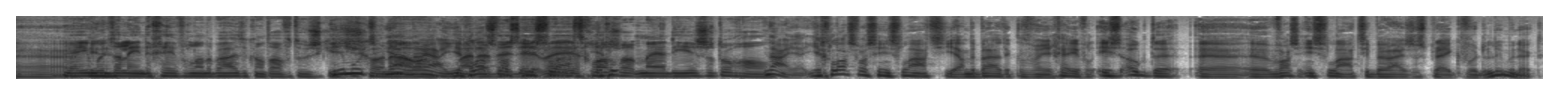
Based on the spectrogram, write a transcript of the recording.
Uh, ja, je moet alleen de gevel aan de buitenkant af en toe eens een keertje schoonhouden. Ja, nou ja, je glaswasinstallatie... Glas, maar die is er toch al. Nou ja, je glaswasinstallatie aan de buitenkant van je gevel... is ook de uh, wasinstallatie bij wijze van spreken voor de Luminec.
